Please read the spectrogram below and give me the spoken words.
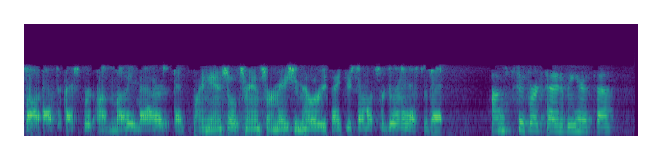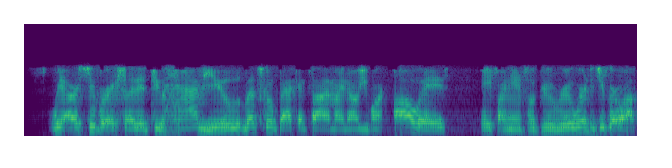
sought after expert on money matters and financial transformation. Hilary, thank you so much for joining us today. I'm super excited to be here, Seth. We are super excited to have you. Let's go back in time. I know you weren't always a financial guru. Where did you grow up?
